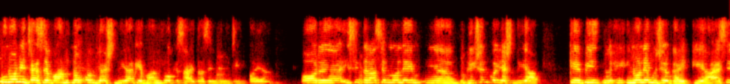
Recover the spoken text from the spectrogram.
उन्होंने जैसे वानरों को यश दिया कि वानरों की सहायता से उन्होंने जीत पाया। और इसी तरह से उन्होंने भीषण को यश दिया कि भी इन्होंने मुझे गाइड किया। ऐसे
